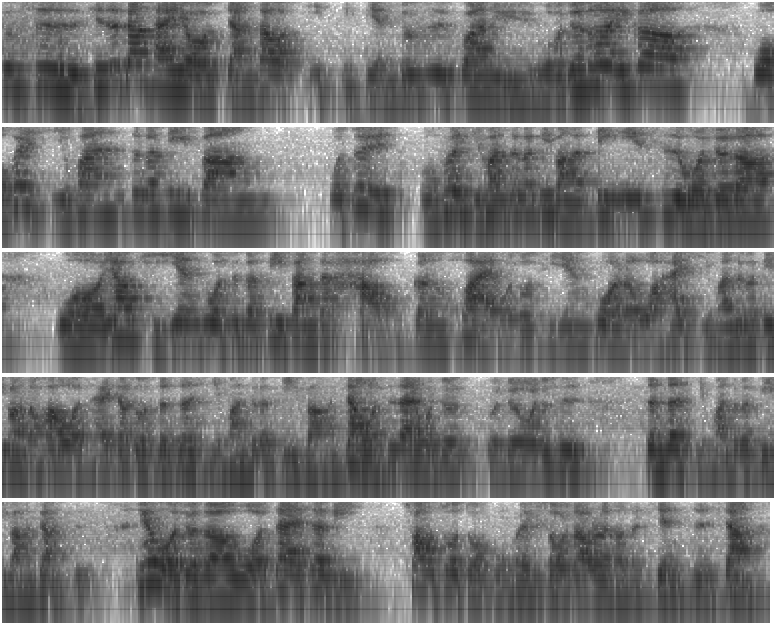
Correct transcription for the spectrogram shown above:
就是其实刚才有讲到一一点，就是关于我觉得一个我会喜欢这个地方，我对于我会喜欢这个地方的定义是，我觉得。我要体验过这个地方的好跟坏，我都体验过了，我还喜欢这个地方的话，我才叫做真正喜欢这个地方。像我现在，我就我觉得我就是真正喜欢这个地方这样子，因为我觉得我在这里创作都不会受到任何的限制。像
